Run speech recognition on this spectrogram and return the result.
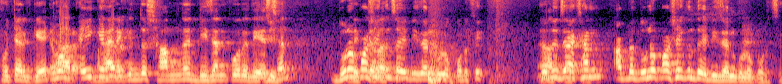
ফুটের গেট আর এই গেটের- কিন্তু সামনে ডিজাইন করে দিয়েছেন। দেখতে পাশে কিন্তু এই ডিজাইনগুলো করছি। যদি আচ্ছা, দেখেন আপনার দুনো পাশে কিন্তু এই ডিজাইনগুলো করছি।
